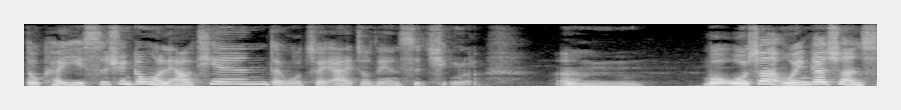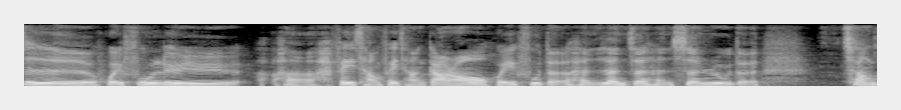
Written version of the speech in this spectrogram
都可以私讯跟我聊天。对，我最爱做这件事情了。嗯，我我算我应该算是回复率呃非常非常高，然后回复的很认真、很深入的创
